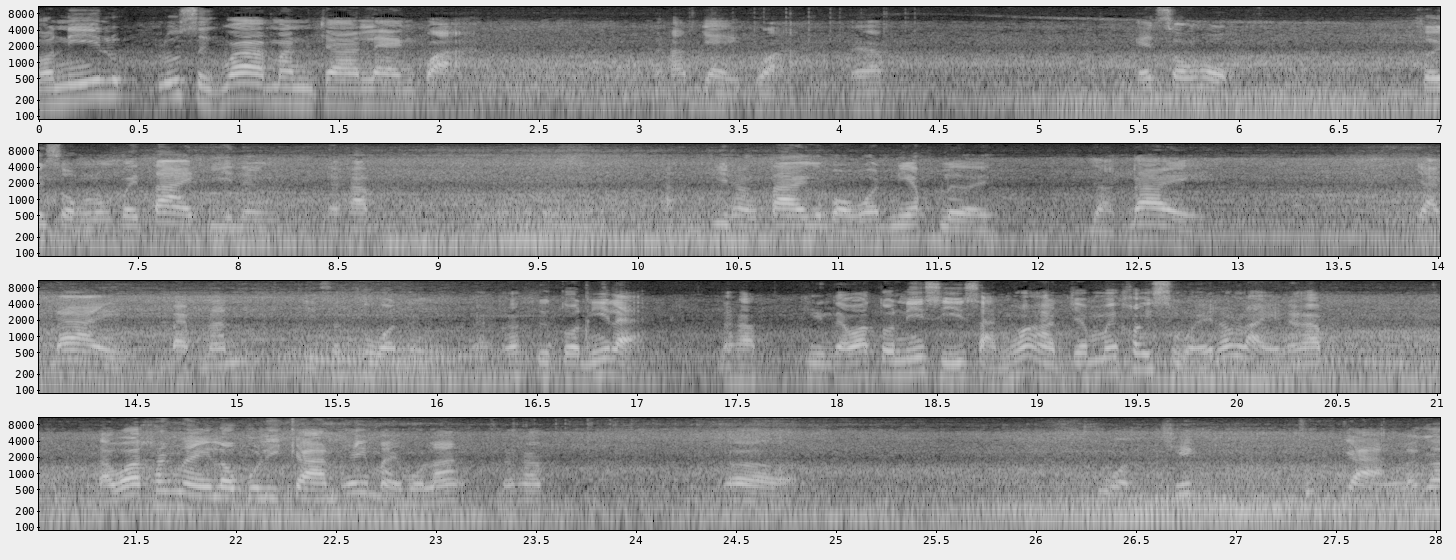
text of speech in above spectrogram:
ตอนนี้รู้รู้สึกว่ามันจะแรงกว่านะครับใหญ่กว่านะครับ S26 เคยส่งลงไปใต้ทีหนึ่งนะครับ ที่ทางใต้ก็บอกว่าเนียบเลย อยากได้ อยากได้แบบนั้นอีกสักตัวหนึ่งก็คือตัวนี้แหละนะครับเพียงแต่ว่าตัวนี้สีสันเขาอาจจะไม่ค่อยสวยเท่าไหร่นะครับ แต่ว่าข้างในเราบริการให้ใหม่หมดละนะครับก็ตรวจเช็คทุกอย่างแล้วก็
